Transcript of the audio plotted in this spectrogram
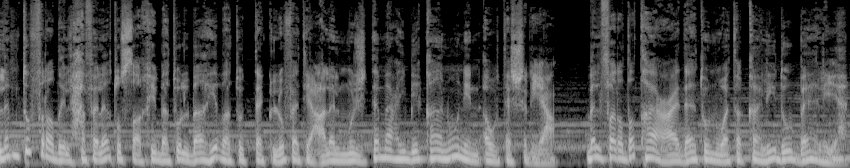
لم تفرض الحفلات الصاخبة الباهظة التكلفة على المجتمع بقانون أو تشريع بل فرضتها عادات وتقاليد بالية.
